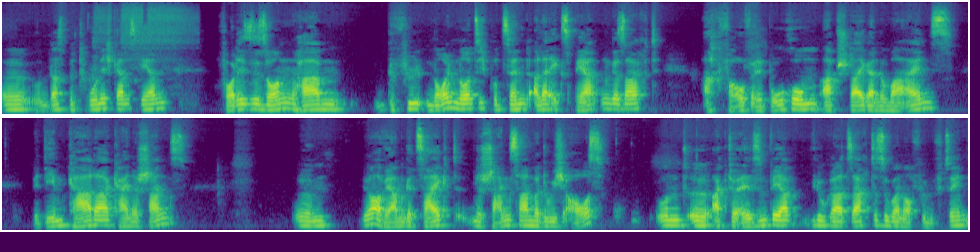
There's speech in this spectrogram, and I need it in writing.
äh, und das betone ich ganz gern, vor der Saison haben gefühlt 99 Prozent aller Experten gesagt, ach, VfL Bochum, Absteiger Nummer eins, mit dem Kader keine Chance. Ähm, ja, wir haben gezeigt, eine Chance haben wir durchaus. Und äh, aktuell sind wir ja, wie du gerade sagtest, sogar noch 15.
